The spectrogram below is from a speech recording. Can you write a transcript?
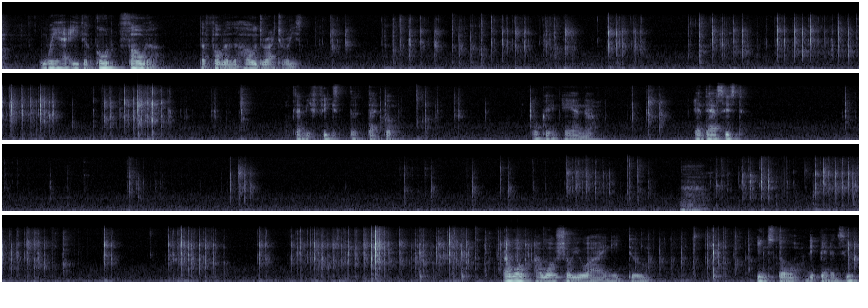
where is the code folder the folder the whole directories let me fix the typo. Okay and uh, and that's it I will I will show you I need to install dependency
